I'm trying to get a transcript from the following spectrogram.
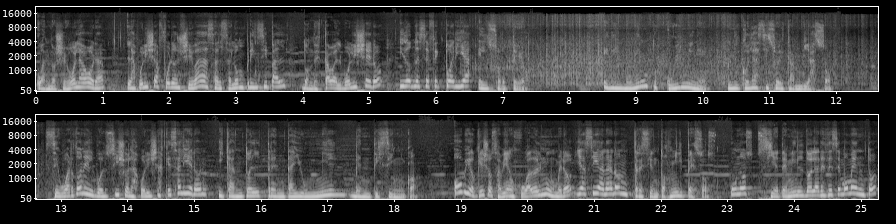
Cuando llegó la hora, las bolillas fueron llevadas al salón principal donde estaba el bolillero y donde se efectuaría el sorteo. En el momento culmine, Nicolás hizo el cambiazo. Se guardó en el bolsillo las bolillas que salieron y cantó el 31.025. Obvio que ellos habían jugado el número y así ganaron 300 mil pesos, unos 7 mil dólares de ese momento,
